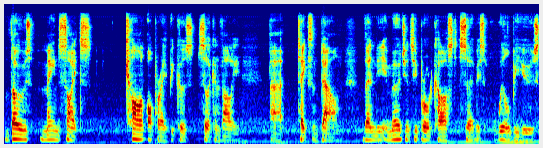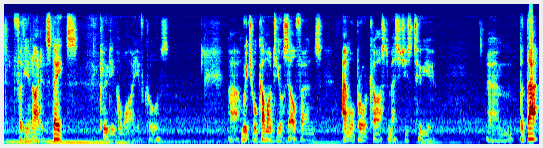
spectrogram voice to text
those main sites can't operate because Silicon Valley uh, takes them down, then the emergency broadcast service will be used for the United States, including Hawaii, of course, uh, which will come onto your cell phones and will broadcast messages to you. Um, but that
